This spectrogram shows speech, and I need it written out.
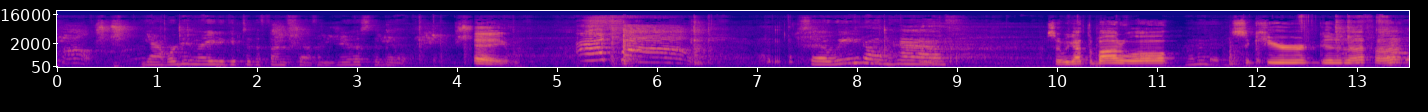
tape. Yeah, we're getting ready to get to the fun stuff in just a bit. Hey, Okay. So we don't have. so we got the bottle all I don't know. secure, good enough, huh?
